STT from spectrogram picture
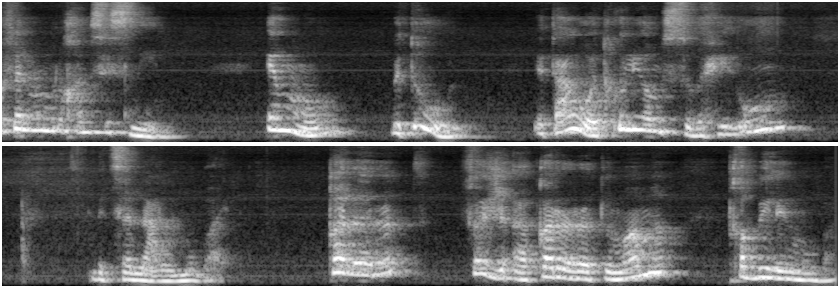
طفل عمره خمس سنين. أمه بتقول يتعود كل يوم الصبح يقوم بتسلى على الموبايل. قررت فجأة قررت الماما تخبي لي الموبايل.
